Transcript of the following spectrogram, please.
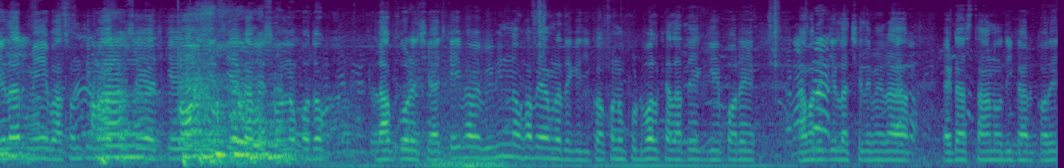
জেলার মেয়ে বাসন্তী মাহাতো আজকে এশিয়া কাপে স্বর্ণপদক লাভ করেছি। আজকে এইভাবে বিভিন্নভাবে আমরা দেখেছি, কখনো ফুটবল খেলাতে গিয়ে পরে আমাদের জেলার ছেলেমেয়েরা এটা স্থান অধিকার করে।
